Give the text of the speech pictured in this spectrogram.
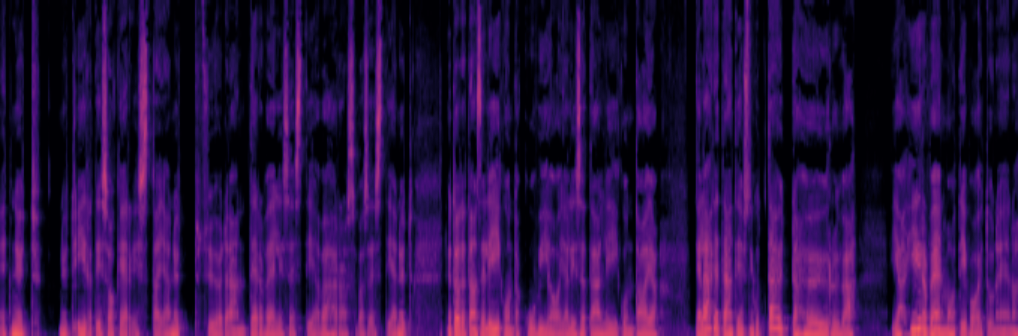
että nyt, nyt irti sokerista ja nyt syödään terveellisesti ja vähärasvaisesti ja nyt, nyt otetaan se liikuntakuvio ja lisätään liikuntaa ja, ja lähdetään tietysti niin kuin täyttä höyryä ja hirveän motivoituneena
